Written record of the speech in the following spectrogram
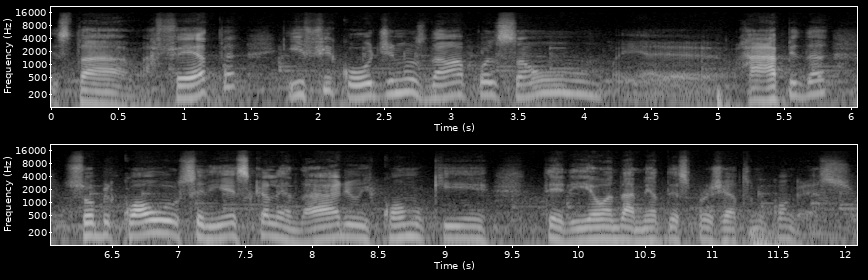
está afeta e ficou de nos dar uma posição é, rápida sobre qual seria esse calendário e como que teria o andamento desse projeto no Congresso.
